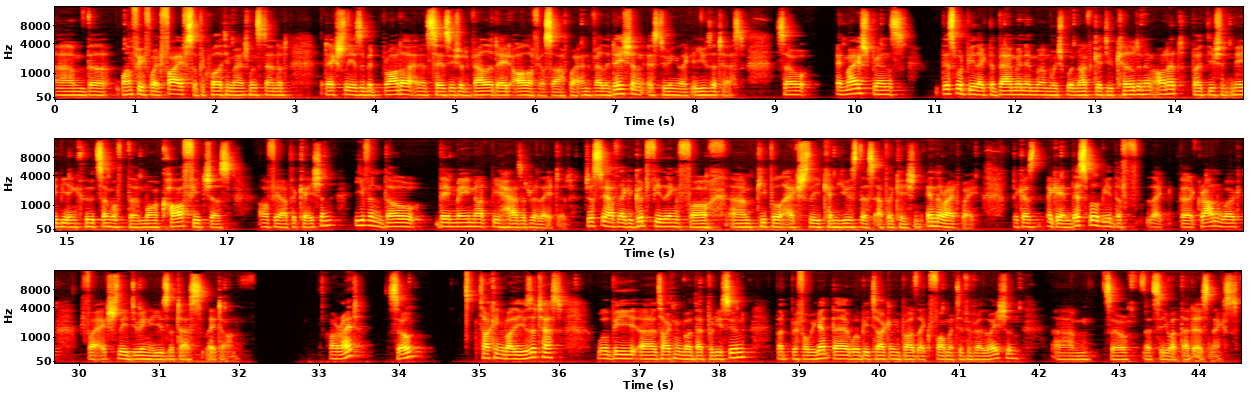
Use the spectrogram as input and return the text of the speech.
um, the 13485, so the quality management standard, it actually is a bit broader and it says you should validate all of your software. And validation is doing like a user test. So in my experience, this would be like the bare minimum, which would not get you killed in an audit, but you should maybe include some of the more core features of your application, even though they may not be hazard related. Just to have like a good feeling for um, people actually can use this application in the right way. Because again, this will be the like the groundwork for actually doing a user test later on. All right, so talking about a user test, we'll be uh, talking about that pretty soon. But before we get there, we'll be talking about like formative evaluation. Um, so let's see what that is next.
